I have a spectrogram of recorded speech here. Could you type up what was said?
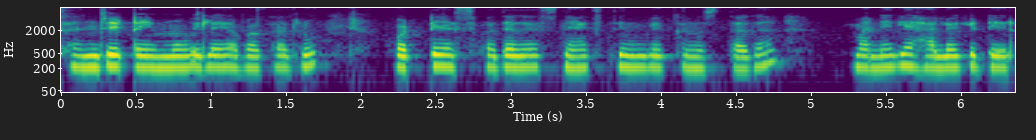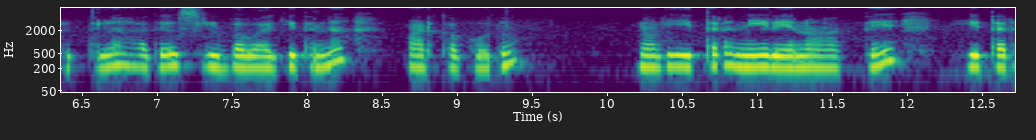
ಸಂಜೆ ಟೈಮು ಇಲ್ಲ ಯಾವಾಗಾದರೂ ಹೊಟ್ಟೆ ಹಸುವಾದಾಗ ಸ್ನ್ಯಾಕ್ಸ್ ತಿನ್ಬೇಕು ಅನ್ನಿಸ್ದಾಗ ಮನೇಲಿ ಆಲೂಗೆಡ್ಡೆ ಇರುತ್ತಲ್ಲ ಅದು ಸುಲಭವಾಗಿ ಇದನ್ನು ಮಾಡ್ಕೋಬೋದು. ನೋಡಿ ಈ ಥರ ನೀರೇನೋ ಹಾಕ್ದೆ ಈ ಥರ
